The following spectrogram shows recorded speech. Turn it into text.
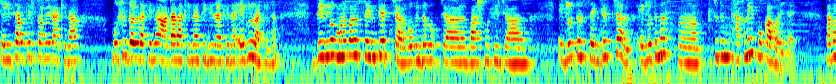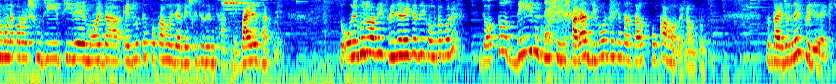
সেই চাল কিন্তু আমি রাখি না। মসুর ডাল রাখি না, আটা রাখি না, চিনি রাখি না, এগুলো রাখি না। যেগুলো মনে করো সেন্টেড চাল, গোবিন্দভোগ চাল, বাসমতি চাল, এগুলো তো সেন্টেড চাল, এগুলোতে না কিছুদিন থাকলেই পোকা হয়ে যায়। তারপর মনে করো সুজি, চিড়ে, ময়দা, এগুলোতে পোকা হয়ে যায় বেশ কিছুদিন থাকলে, বাইরে থাকলে। তো ওইগুলো আমি ফ্রিজে রেখে দিই কৌটো করে। যত দিন খুশি সারা জীবন রেখে দাও, তাও পোকা হবে না অন্তত। তো তাই জন্যই ফ্রিজে রাখি।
